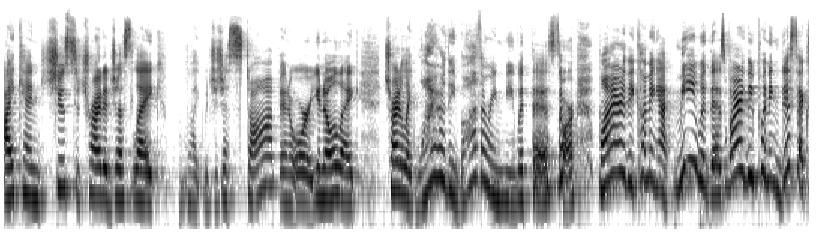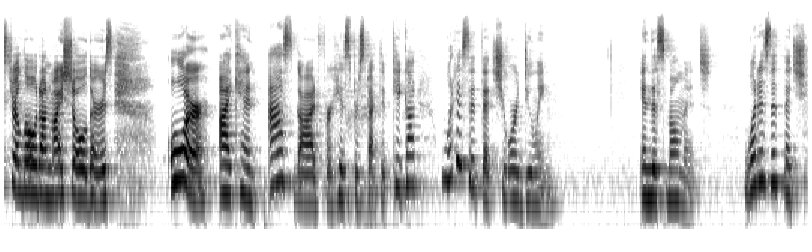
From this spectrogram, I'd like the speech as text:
I can choose to try to just like like would you just stop and or you know like try to like why are they bothering me with this? Or why are they coming at me with this? Why are they putting this extra load on my shoulders? Or i can ask god for his perspective. Okay god what is it that you're doing in this moment? What is it that you,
